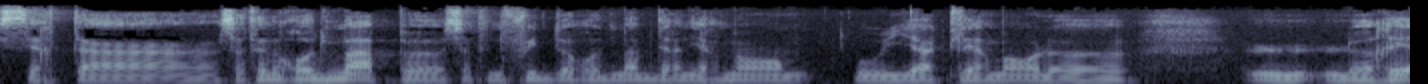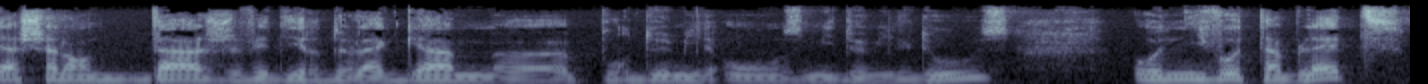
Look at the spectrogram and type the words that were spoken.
certains, certaines roadmaps, euh, certaines fuites de roadmap dernièrement où il y a clairement le, le réachalandage, je vais dire, de la gamme euh, pour 2011, mi-2012. Au niveau tablette,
